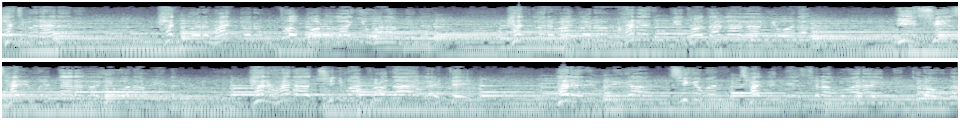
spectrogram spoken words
하지만 하나님 한 걸음 한 걸음 더 걸어가기 원합니다. 한 걸음 한 걸음 하나님께 더 다가가기 원하고 예수의 삶을 따라가기 원합니다. 하나하나 주님 앞으로 나아갈 때 하나님 우리가 지금은 작은 예수라고 말하기 부끄러우나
